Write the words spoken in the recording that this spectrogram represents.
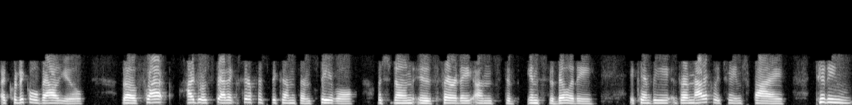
a critical value, the flat hydrostatic surface becomes unstable, which known as Faraday instability. It can be dramatically changed by tuning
